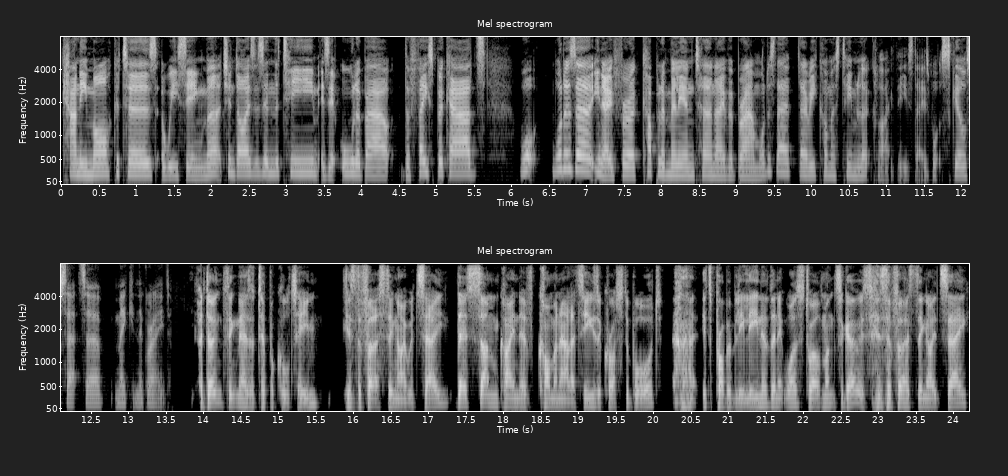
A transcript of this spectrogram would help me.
canny marketers? Are we seeing merchandisers in the team? Is it all about the Facebook ads? What what does a you know for a couple of million turnover brand? What does their their e-commerce team look like these days? What skill sets are making the grade? I don't think there's a typical team is the first thing I would say. There's some kind of commonalities across the board. it's probably leaner than it was 12 months ago, is, is the first thing I'd say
